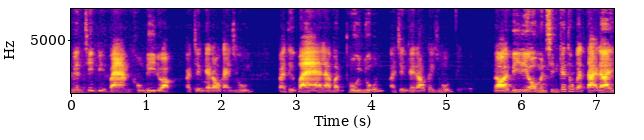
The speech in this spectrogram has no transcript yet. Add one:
quý anh chị bị vàng không đi được ở trên cây rau cải rúm và thứ ba ấy là bệnh thối nhũn ở trên cây rau cải rúm rồi video mình xin kết thúc tại đây.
